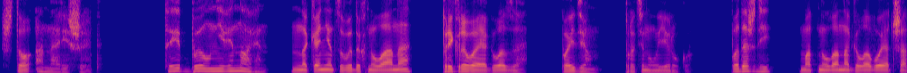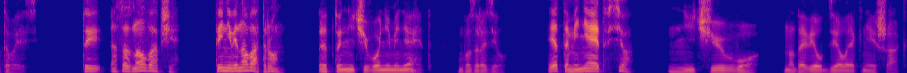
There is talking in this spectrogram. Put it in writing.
что она решит. «Ты был невиновен», — наконец выдохнула она, прикрывая глаза. «Пойдем», — протянул ей руку. «Подожди», — мотнула она головой, отшатываясь. «Ты осознал вообще? Ты не виноват, Рон. Это ничего не меняет, возразил. Это меняет все. Ничего, надавил, делая к ней шаг.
